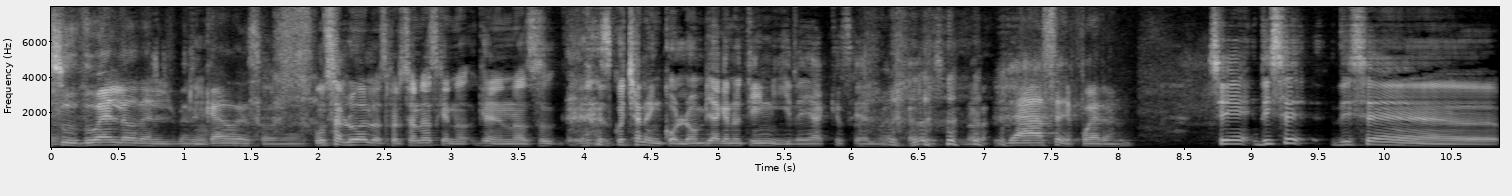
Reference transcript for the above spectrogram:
Su, duelo del mercado de Sonora. Un saludo a las personas que, nos escuchan en Colombia que no tienen idea que sea el mercado de Sonora. ya se fueron. Sí, dice, dice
